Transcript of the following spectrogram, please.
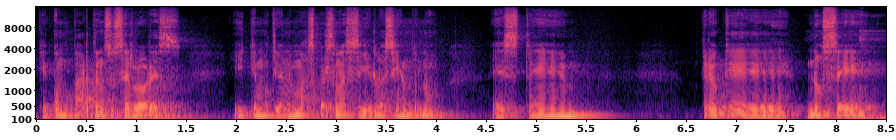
que compartan sus errores y que motiven a más personas a seguirlo haciendo, ¿no? Este, creo que no sé,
